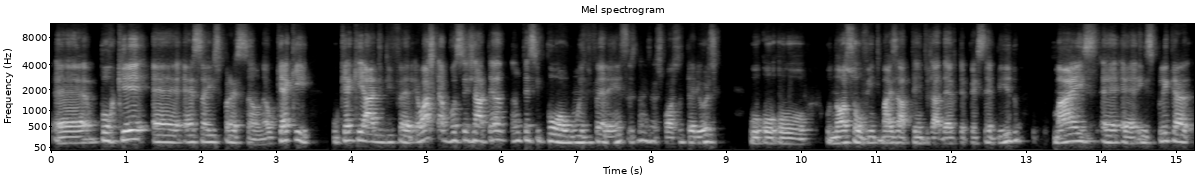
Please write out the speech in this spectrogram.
É, por que é, essa expressão? Né? O, que é que, o que é que há de diferente? Eu acho que você já até antecipou algumas diferenças nas respostas anteriores, o, o, o, nosso ouvinte mais atento já deve ter percebido, mas é, é explica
